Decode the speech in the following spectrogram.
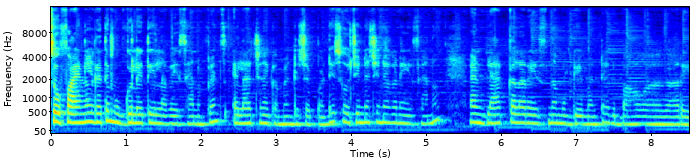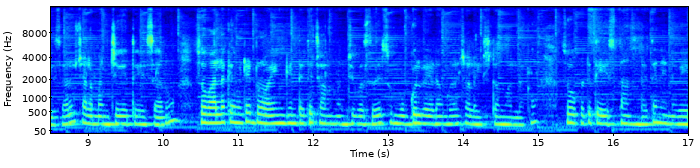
సో ఫైనల్గా అయితే ముగ్గులు అయితే ఇలా వేసాను ఫ్రెండ్స్. ఎలా వచ్చిన కమెంట్ చెప్పండి. సో చిన్న చిన్నగానే వేసాను. అండ్ బ్లాక్ కలర్ వేసిన ముగ్గు ఏమంటే అది బాగా వేశారు చాలా మంచిగా అయితే వేసారు. సో వాళ్ళకి ఏమంటే డ్రాయింగ్ గింట అయితే చాలా మంచిగా వస్తుంది. సో ముగ్గులు వేయడం కూడా చాలా ఇష్టం వాళ్ళకు. సో ఒకటి తీస్తాను అయితే నేను వే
